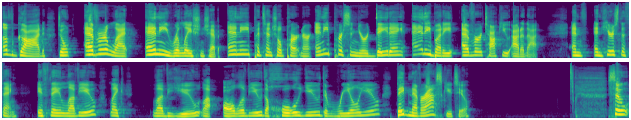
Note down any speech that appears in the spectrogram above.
of God, don't ever let any relationship, any potential partner, any person you're dating, anybody ever talk you out of that. And and here's the thing, if they love you, like love you, all of you, the whole you, the real you, they'd never ask you to. So,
